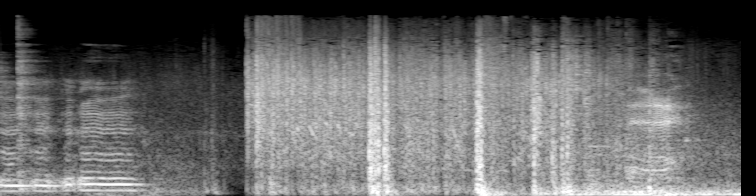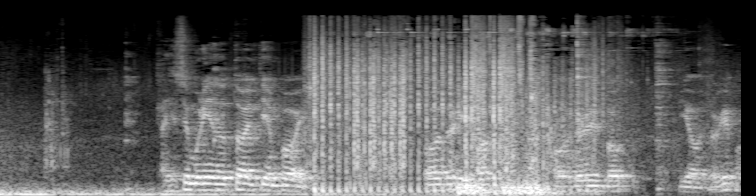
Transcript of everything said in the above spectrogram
mm, mm, mm estoy muriendo todo el tiempo hoy. Otro equipo, otro equipo y otro equipo.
